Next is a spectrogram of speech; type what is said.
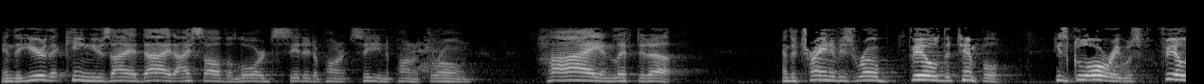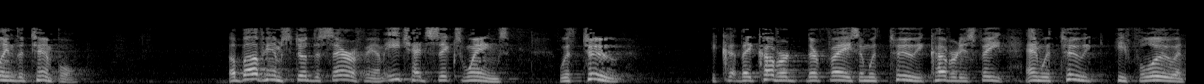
In the year that King Uzziah died, I saw the Lord seated upon, sitting upon a throne, high and lifted up. And the train of his robe filled the temple. His glory was filling the temple. Above him stood the seraphim. Each had six wings. With two, they covered their face, and with two he covered his feet, and with two he flew. And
